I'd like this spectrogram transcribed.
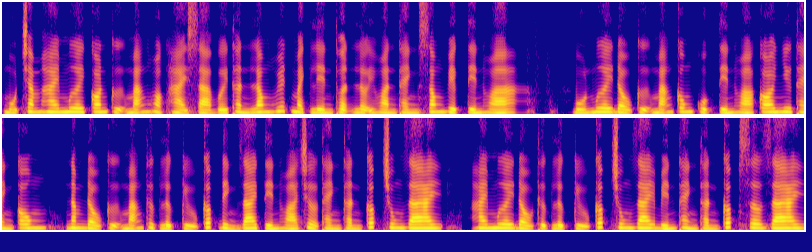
120 con cự mãng hoặc hải xà với thần long huyết mạch liền thuận lợi hoàn thành xong việc tiến hóa. 40 đầu cự mãng công cuộc tiến hóa coi như thành công, năm đầu cự mãng thực lực cửu cấp đỉnh giai tiến hóa trở thành thần cấp trung giai, 20 đầu thực lực cửu cấp trung giai biến thành thần cấp sơ giai,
